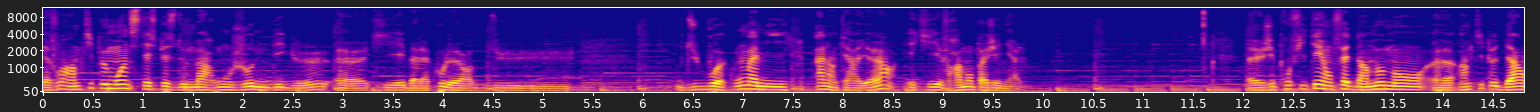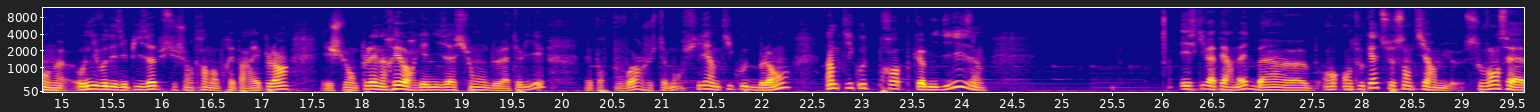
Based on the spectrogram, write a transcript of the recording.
d'avoir un petit peu moins de cette espèce de marron jaune dégueu euh, qui est bah, la couleur du, du bois qu'on a mis à l'intérieur et qui est vraiment pas génial. Euh, j'ai profité en fait d'un moment euh, un petit peu down au niveau des épisodes puisque je suis en train d'en préparer plein et je suis en pleine réorganisation de l'atelier mais pour pouvoir justement filer un petit coup de blanc, un petit coup de propre comme ils disent et ce qui va permettre ben, en, en, tout cas de se sentir mieux. Souvent ça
